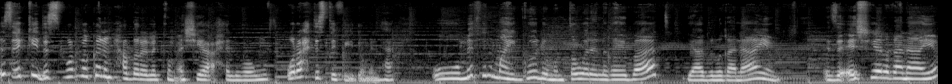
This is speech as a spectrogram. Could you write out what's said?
بس أكيد أسبوع بكون محضرة لكم أشياء حلوة وراح تستفيدوا منها. ومثل ما يقولوا من طول الغيبات يا بالغنايم. إذا إيش هي الغنايم؟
